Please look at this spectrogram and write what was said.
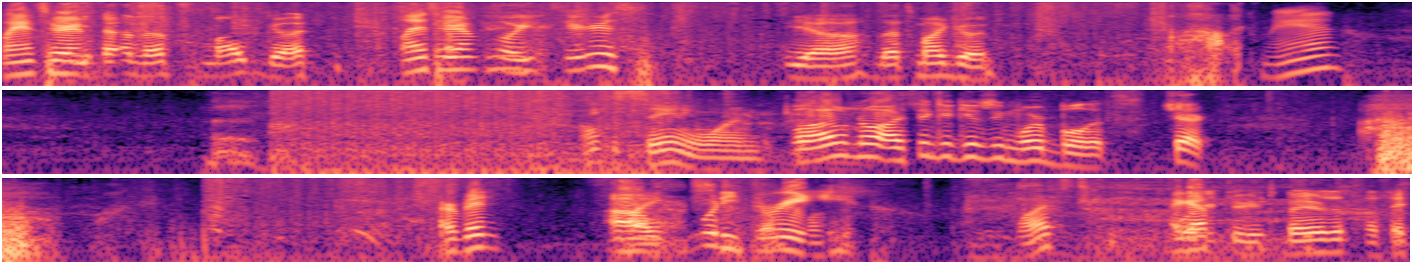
Lancer, M- Yeah, that's my gun. Lancer M4, are you serious? Yeah, that's my gun. Fuck, man. I don't see anyone. Well, I don't know. I think it gives you more bullets. Check. Oh, fuck. Urban? Oh, Like, 43. What? I got 43 is better than nothing.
